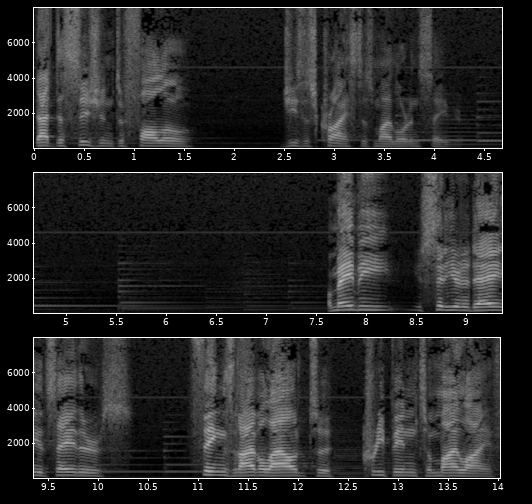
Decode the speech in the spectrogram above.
that decision to follow Jesus Christ as my Lord and Savior. Or maybe you sit here today and you'd say there's things that I've allowed to creep into my life,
